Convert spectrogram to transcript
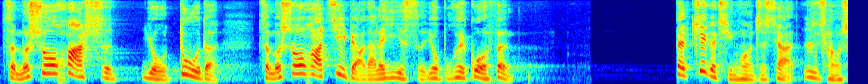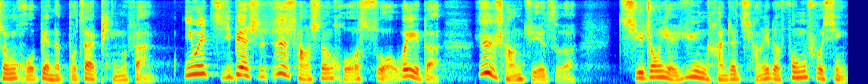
怎么说话是有度的？怎么说话既表达了意思，又不会过分？在这个情况之下，日常生活变得不再平凡，因为即便是日常生活所谓的日常抉择，其中也蕴含着强烈的丰富性。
